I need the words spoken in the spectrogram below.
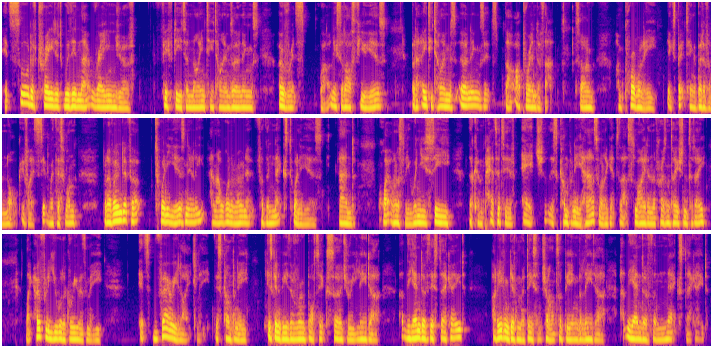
it's sort of traded within that range of 50 to 90 times earnings over its, well, at least the last few years. But at 80 times earnings, it's the upper end of that. So I'm probably expecting a bit of a knock if I sit with this one. But I've owned it for 20 years nearly, and I want to own it for the next 20 years. And quite honestly, when you see the competitive edge that this company has, when I get to that slide in the presentation today, like hopefully you will agree with me, it's very likely this company is going to be the robotic surgery leader at the end of this decade. I'd even give them a decent chance of being the leader at the end of the next decade.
